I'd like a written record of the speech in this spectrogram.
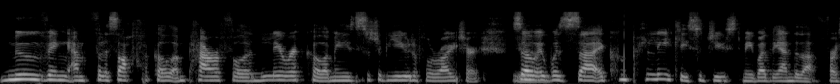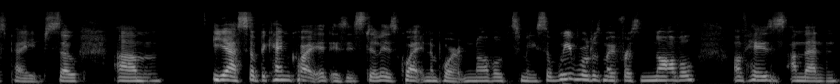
moving and philosophical and powerful and lyrical. I mean he's such a beautiful writer. So yeah. it was uh, it completely seduced me by the end of that first page. So um yeah so it became quite it is it still is quite an important novel to me. So Weaveworld was my first novel of his and then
